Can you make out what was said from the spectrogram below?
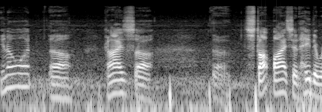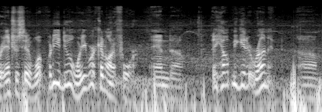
you know what? Uh, guys, uh, stopped by and said, hey, they were interested in what, what are you doing? What are you working on it for? And uh, they helped me get it running. Um,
